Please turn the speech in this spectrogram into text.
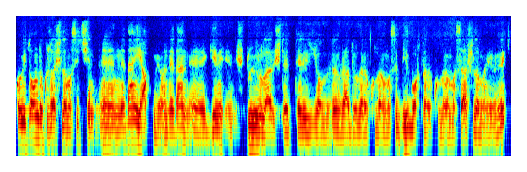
Covid-19 aşılaması için neden yapmıyor? Neden duyurular, işte televizyonların, radyoların kullanılması, billboardların kullanılması aşılamaya yönelik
